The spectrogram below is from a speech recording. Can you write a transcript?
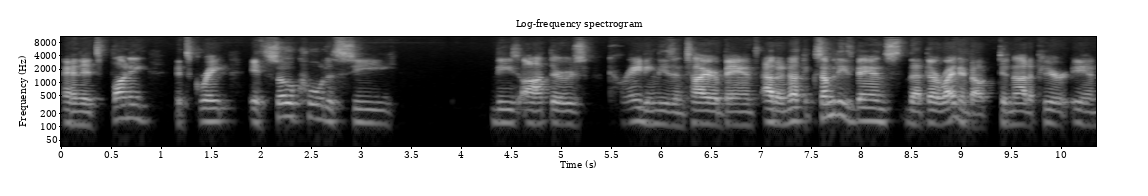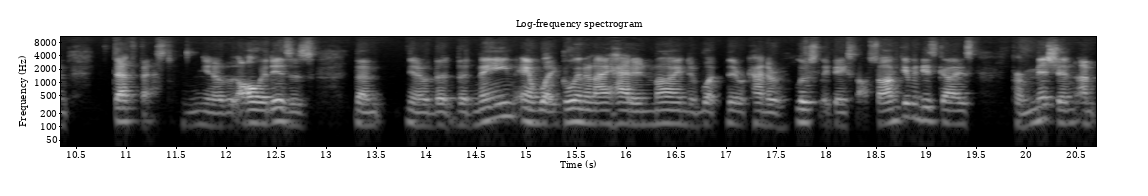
and it's funny. It's great. It's so cool to see these authors creating these entire bands out of nothing. Some of these bands that they're writing about did not appear in Dethfest. You know, all it is is the you know the the name and what Glenn and I had in mind and what they were kind of loosely based off. So I'm giving these guys permission. I'm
